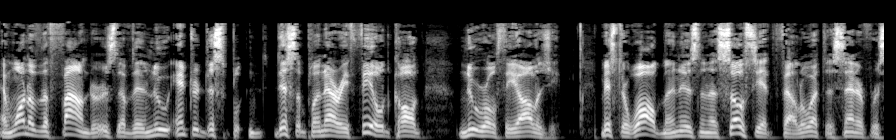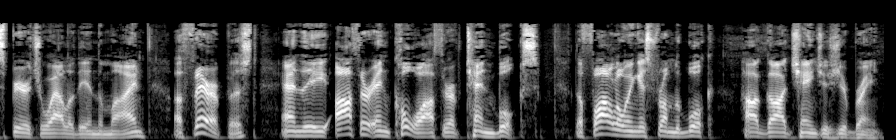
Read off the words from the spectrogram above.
and one of the founders of the new interdisciplinary field called neurotheology. Mr. Waldman is an associate fellow at the Center for Spirituality and the Mind, a therapist, and the author and co author of 10 books. The following is from the book How God Changes Your Brain.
